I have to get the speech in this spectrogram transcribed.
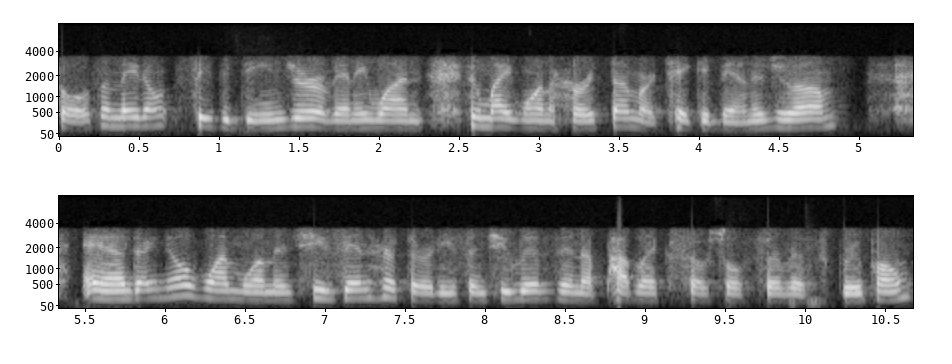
souls, and they don't see the danger of anyone who might want to hurt them or take advantage of them. And I know one woman, she's in her 30s, and she lives in a public social service group home.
